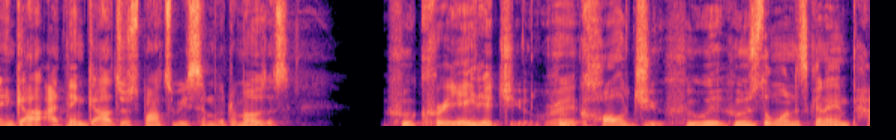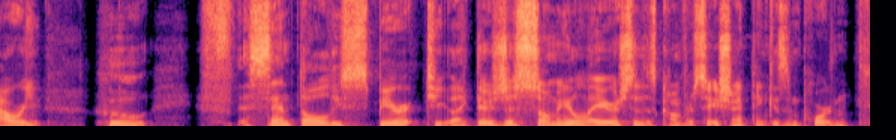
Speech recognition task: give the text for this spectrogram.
And God, I think God's response would be similar to Moses who created you? Who called you? Who who's the one that's going to empower you? Who f- sent the holy spirit to you? Like there's just so many layers to this conversation i think is important.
